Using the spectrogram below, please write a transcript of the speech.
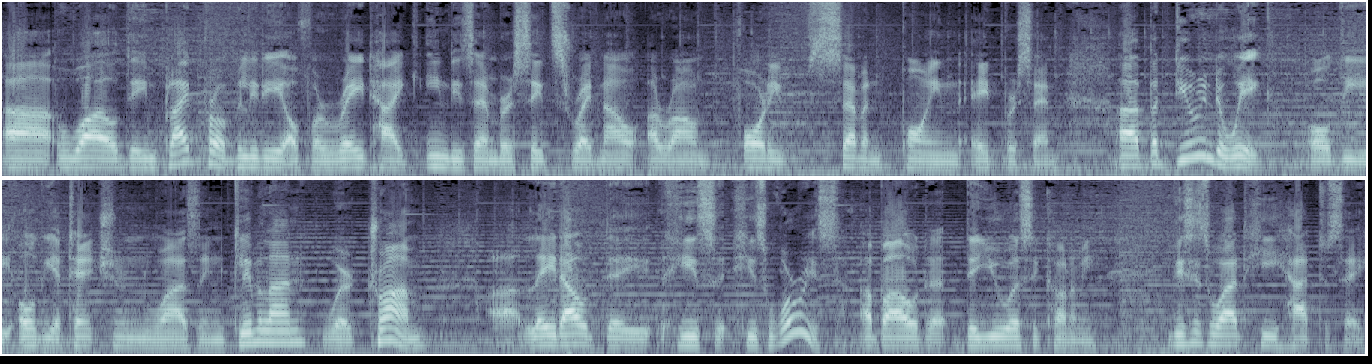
uh, while the implied probability of a rate hike in December sits right now around 47.8%. Uh, but during the week, all the all the attention was in Cleveland, where Trump uh, laid out the, his his worries about uh, the U.S. economy. This is what he had to say.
